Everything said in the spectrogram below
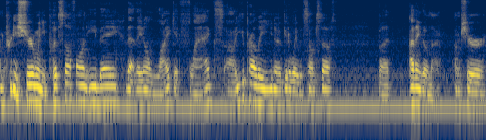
I'm pretty sure when you put stuff on eBay that they don't like, it flags. Uh, you could probably, you know, get away with some stuff, but I think they'll know. I'm sure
